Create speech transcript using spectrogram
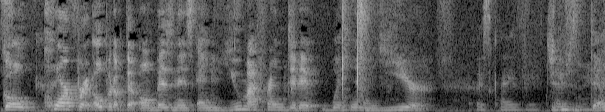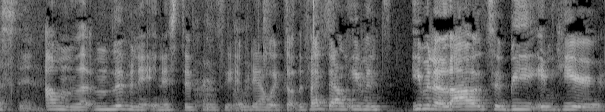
go corporate, open up their own business, and you, my friend, did it within a year. It's crazy. You're destined. I'm, li- I'm living it, and it's still crazy. Every day I wake up, the fact that I'm even even allowed to be in here,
